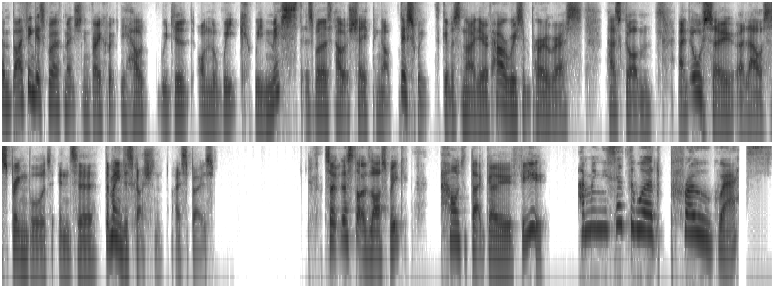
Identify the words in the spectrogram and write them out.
Um, but I think it's worth mentioning very quickly how we did on the week we missed, as well as how it's shaping up this week to give us an idea of how recent progress has gone, and also allow us a springboard into the main discussion, I suppose. So let's start with last week. How did that go for you? I mean, you said the word progress.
